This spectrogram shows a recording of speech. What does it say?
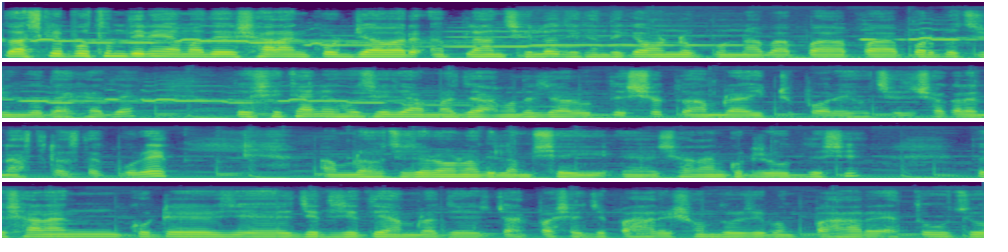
তো আজকে প্রথম দিনে আমাদের সারাংকোট যাওয়ার প্ল্যান ছিল, যেখান থেকে অন্নপূর্ণা বা পর্বতশৃঙ্গ দেখা যায়। তো সেখানে হচ্ছে যে আমরা আমাদের যাওয়ার উদ্দেশ্য, তো আমরা একটু পরে হচ্ছে যে সকালে নাস্তা টাস্তা করে আমরা হচ্ছে যে রওনা দিলাম সেই সারাংকোটের উদ্দেশ্যে। তো সারাংকোটের যেতে যেতে আমরা যে চারপাশে যে পাহাড়ের সৌন্দর্য এবং পাহাড় এত উঁচু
